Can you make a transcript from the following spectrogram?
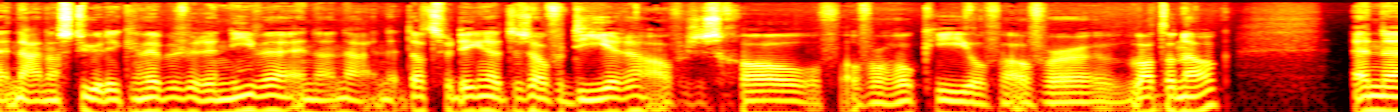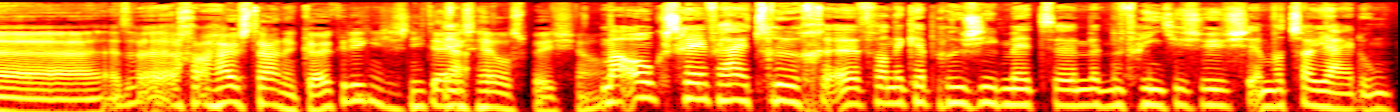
nou, dan stuurde ik, we hebben weer een nieuwe. En dan, nou, dat soort dingen, het is over dieren, over zijn school... of over hockey of over wat dan ook. En eh het, eh, huistuin- en keukendingetjes, niet eens heel speciaal. Maar ook schreef hij terug van ik heb ruzie met, met mijn vriendje zus en wat zou jij doen?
